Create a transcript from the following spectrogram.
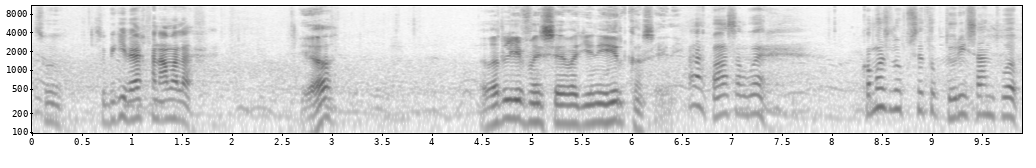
So so 'n bietjie weg van almal af. Ja. Wat wil jy vir my sê wat jy nie hier kan sê nie? Ah, pa sal hoor. Kom ons loop sit op Dorie Sandhoop.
